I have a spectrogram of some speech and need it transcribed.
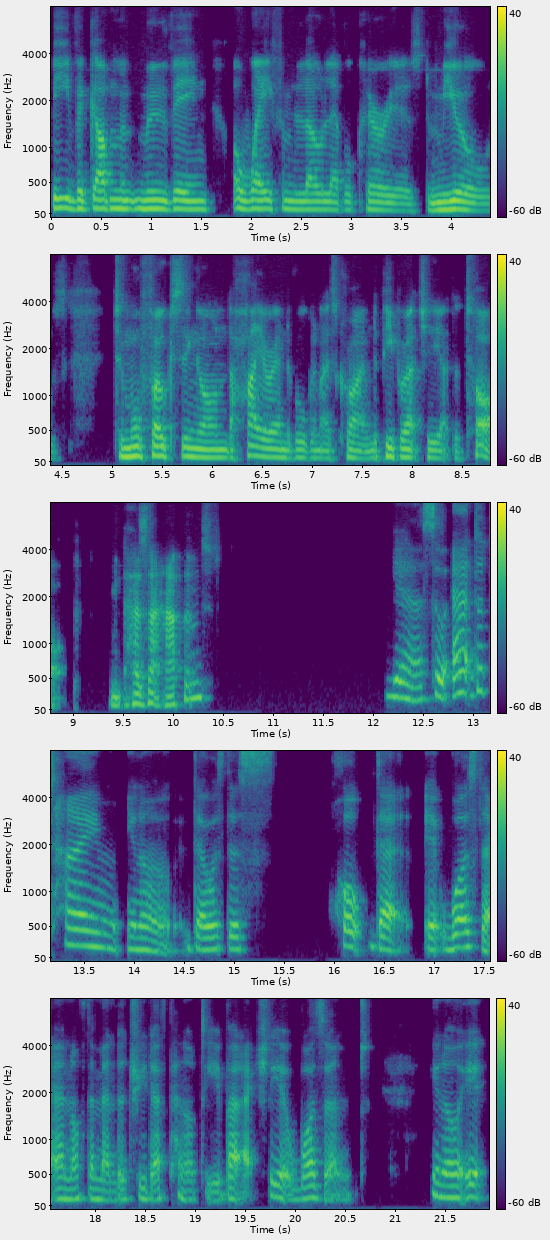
be the government moving away from low level couriers, the mules, to more focusing on the higher end of organized crime, the people actually at the top. I mean, has that happened? Yeah. So at the time, you know, there was this hope that it was the end of the mandatory death penalty, but actually it wasn't. You know, it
